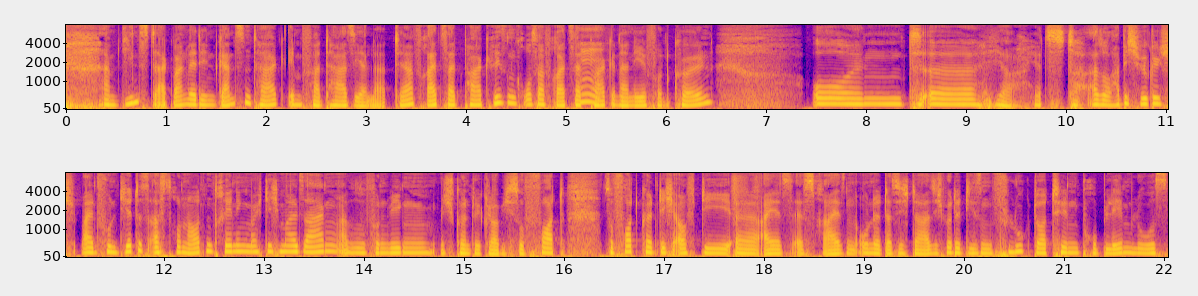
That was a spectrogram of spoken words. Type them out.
am Dienstag waren wir den ganzen Tag im Phantasialand, ja, Freizeitpark, riesengroßer Freizeitpark hm. in der Nähe von Köln. Und äh, ja, jetzt, also habe ich wirklich ein fundiertes Astronautentraining, möchte ich mal sagen. Also von wegen, ich könnte, glaube ich, sofort, sofort könnte ich auf die äh, ISS reisen, ohne dass ich da, also ich würde diesen Flug dorthin problemlos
